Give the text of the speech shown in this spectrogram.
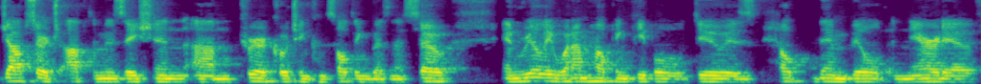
job search optimization, um, career coaching consulting business. So, and really what I'm helping people do is help them build a narrative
